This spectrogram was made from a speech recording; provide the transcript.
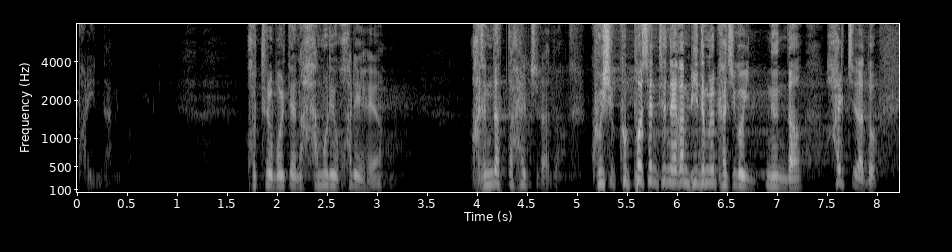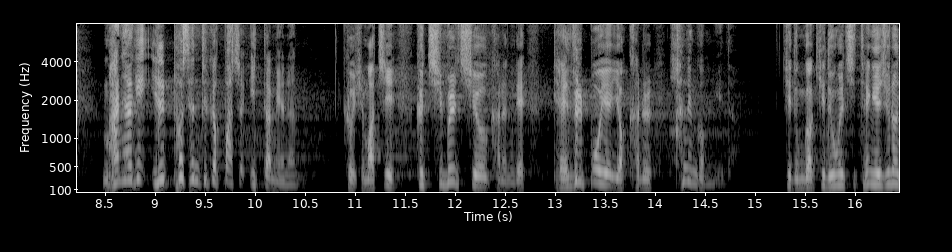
버린다는 겁니다. 겉으로 볼 때는 아무리 화려해요. 아름답다 할지라도 99% 내가 믿음을 가지고 있는다 할지라도 만약에 1%가 빠져 있다면은 그것이 마치 그 집을 지어 가는데 대들보의 역할을 하는 겁니다. 기둥과 기둥을 지탱해 주는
